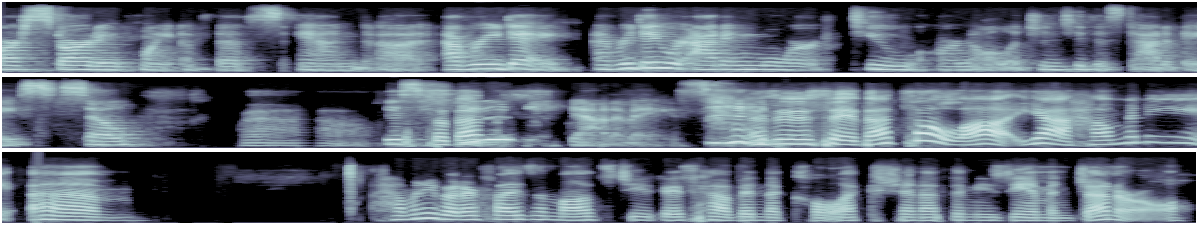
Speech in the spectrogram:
our starting point of this. And uh, every day, every day we're adding more to our knowledge into this database. So Wow. This so huge database. I was going to say that's a lot. Yeah. How many um how many butterflies and moths do you guys have in the collection at the museum in general?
